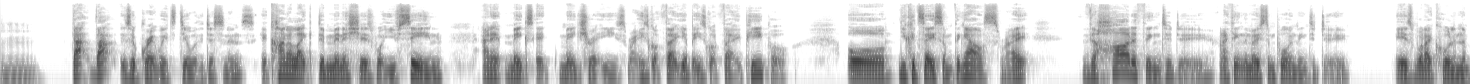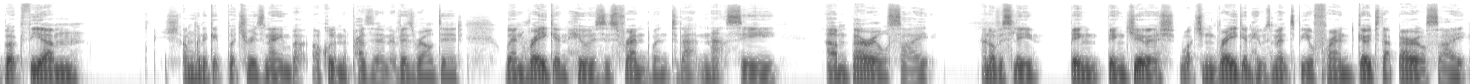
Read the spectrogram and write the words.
Mm. That that is a great way to deal with the dissonance. It kind of like diminishes what you've seen, and it makes it makes you at ease. Right? He's got thirty, yeah, but he's got thirty people. Or you could say something else, right? The harder thing to do, and I think the most important thing to do, is what I call in the book the um. I'm going to get butcher his name, but I'll call him the president of Israel. Did when Reagan, who was his friend, went to that Nazi um, burial site, and obviously being being Jewish, watching Reagan, who was meant to be your friend, go to that burial site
